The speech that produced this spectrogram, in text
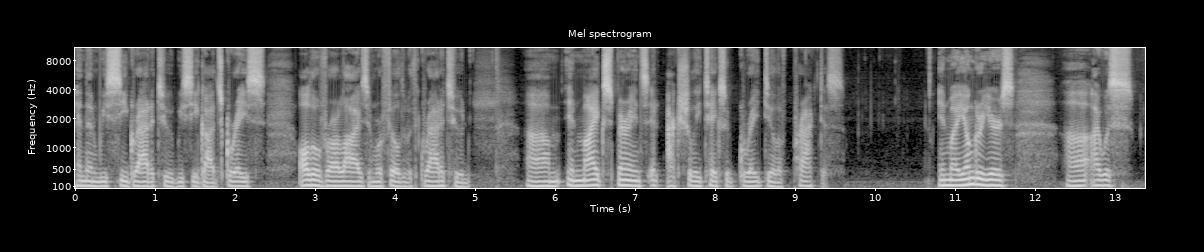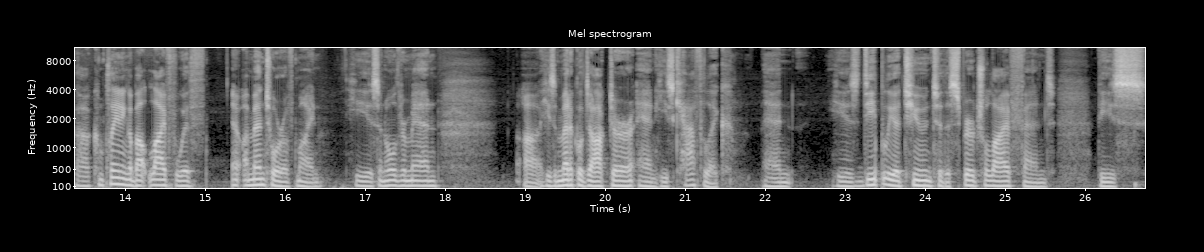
And then we see gratitude, we see God's grace all over our lives, and we're filled with gratitude. Um, in my experience, it actually takes a great deal of practice. In my younger years, uh, I was uh, complaining about life with a mentor of mine. He is an older man. Uh, he's a medical doctor and he's Catholic. And he is deeply attuned to the spiritual life and these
